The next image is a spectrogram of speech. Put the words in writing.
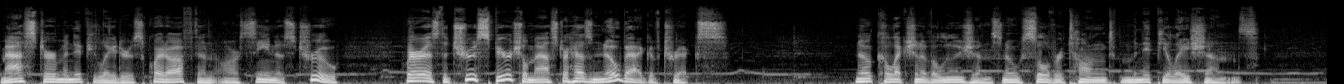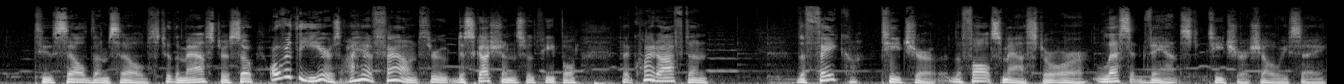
Master manipulators quite often are seen as true, whereas the true spiritual master has no bag of tricks, no collection of illusions, no silver tongued manipulations to sell themselves to the master. So, over the years, I have found through discussions with people that quite often the fake teacher, the false master, or less advanced teacher, shall we say,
